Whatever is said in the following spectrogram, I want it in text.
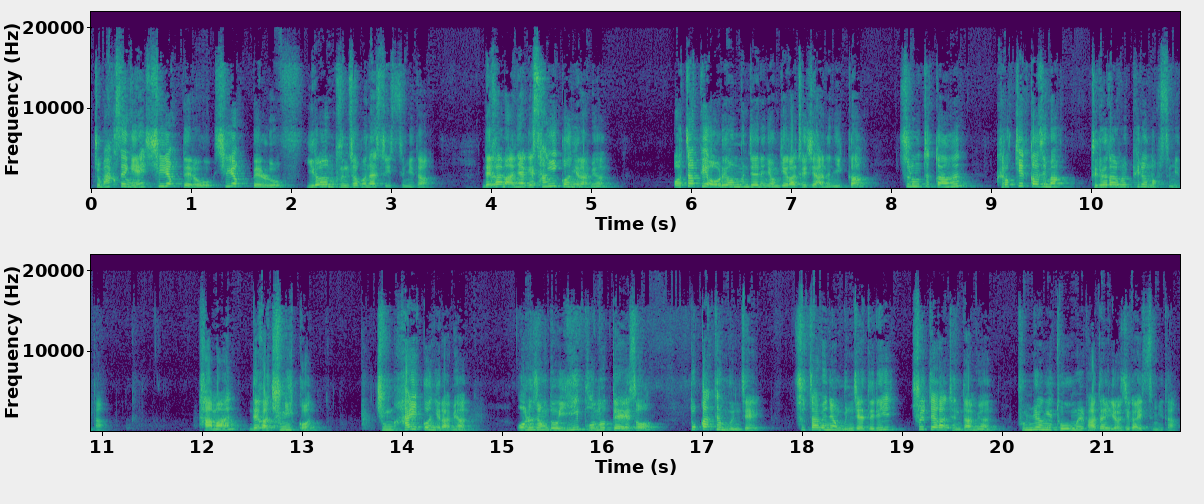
좀 학생의 실력대로, 실력별로 이런 분석은 할 수 있습니다. 내가 만약에 상위권이라면 어차피 어려운 문제는 연계가 되지 않으니까 수능 특강은 그렇게까지 막 들여다볼 필요는 없습니다. 다만 내가 중위권, 중하위권이라면 어느 정도 이 번호대에서 똑같은 문제, 숫자 변형 문제들이 출제가 된다면 분명히 도움을 받을 여지가 있습니다.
